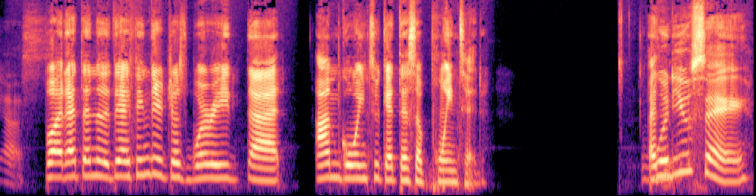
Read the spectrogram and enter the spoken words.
yes. But at the end of the day, I think they're just worried that I'm going to get disappointed. Would you say?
